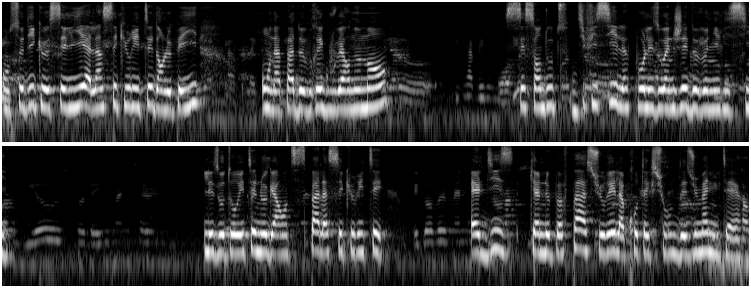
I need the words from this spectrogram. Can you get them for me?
On se dit que c'est lié à l'insécurité dans le pays. On n'a pas de vrai gouvernement. C'est sans doute difficile pour les ONG de venir ici. Les autorités ne garantissent pas la sécurité. Elles disent qu'elles ne peuvent pas assurer la protection des humanitaires.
